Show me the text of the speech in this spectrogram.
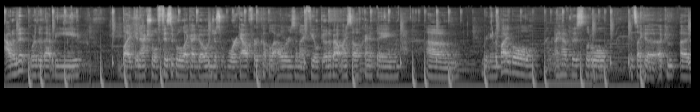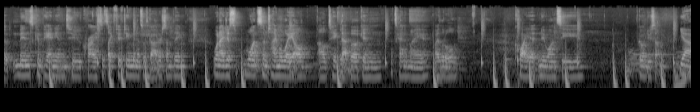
out of it, whether that be like an actual physical, like I go and just work out for a couple hours and I feel good about myself, kind of thing. Um, reading the Bible. I have this little. It's like a, a, a men's companion to Christ. It's like 15 minutes with God or something. When I just want some time away, I'll I'll take that book and that's kind of my my little quiet, nuancy. Go and do something. Yeah.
